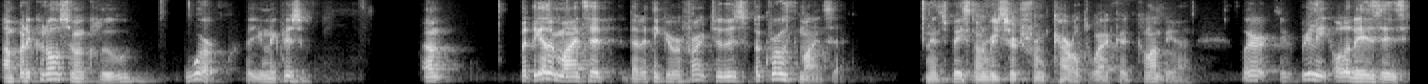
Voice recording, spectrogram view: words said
um, but it could also include work that you make visible. Um, but the other mindset that I think you're referring to is a growth mindset. And it's based on research from Carol Dweck at Columbia, where it really all it is is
